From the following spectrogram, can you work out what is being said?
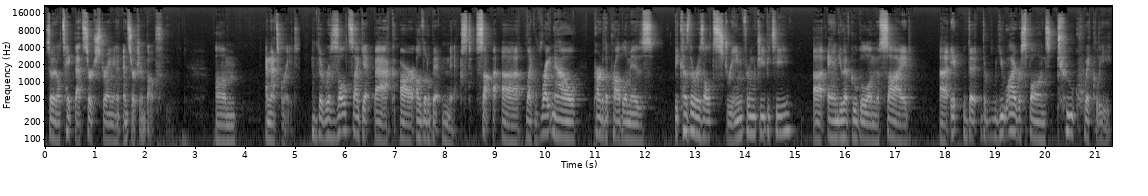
So it'll take that search string and, search in both. Um, and that's great. The results I get back are a little bit mixed. So, uh, like right now, part of the problem is because the results stream from GPT uh, and you have Google on the side, uh, it the the UI responds too quickly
